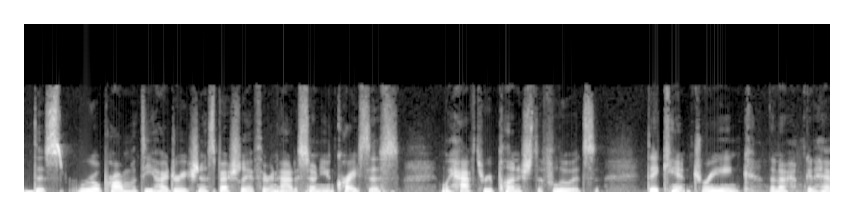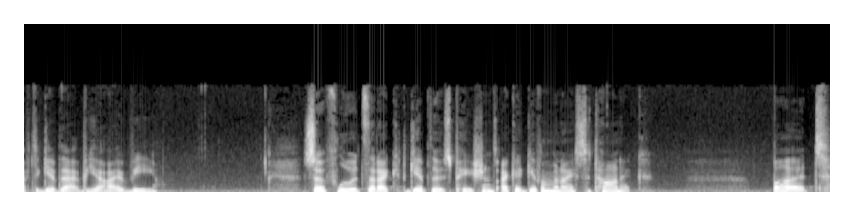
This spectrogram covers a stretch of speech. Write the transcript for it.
this real problem with dehydration, especially if they're in Addisonian crisis. We have to replenish the fluids. If they can't drink, then I'm going to have to give that via IV. So, fluids that I could give those patients, I could give them an isotonic, but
